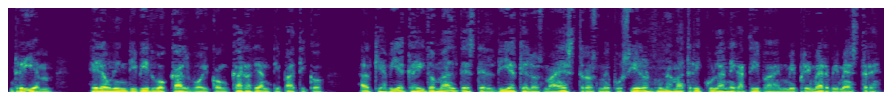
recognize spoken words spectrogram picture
Riem era un individuo calvo y con cara de antipático, al que había caído mal desde el día que los maestros me pusieron una matrícula negativa en mi primer bimestre.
